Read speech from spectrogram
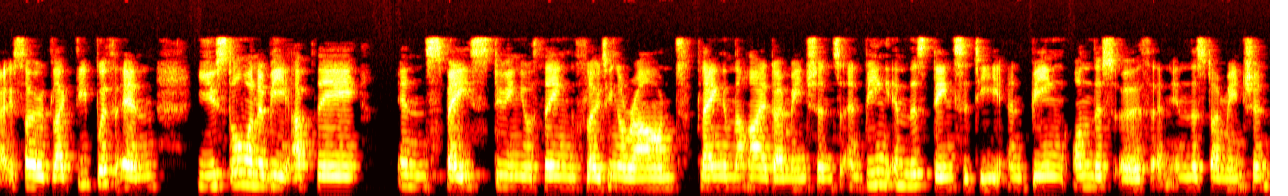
okay? So like deep within you still want to be up there in space doing your thing floating around playing in the higher dimensions and being in this density and being on this earth and in this dimension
